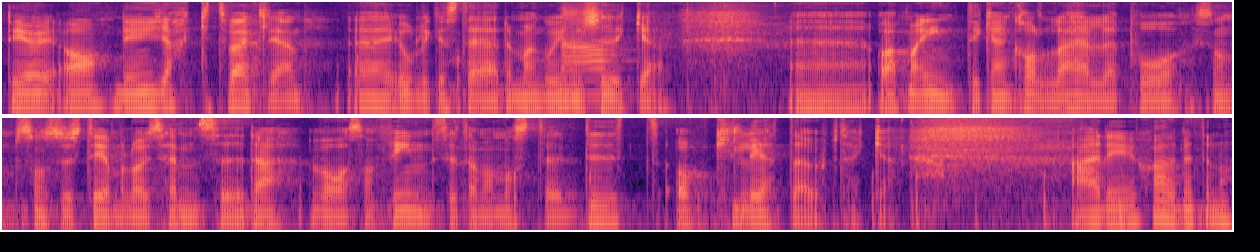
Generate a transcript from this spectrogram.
det är, ja, det är en jakt verkligen eh, i olika städer man går in och Ja. kikar. Eh, och att man inte kan kolla heller på, som, som Systembolagets hemsida, vad som finns, utan man måste dit och leta och upptäcka. Nej, det är charmigt ändå.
